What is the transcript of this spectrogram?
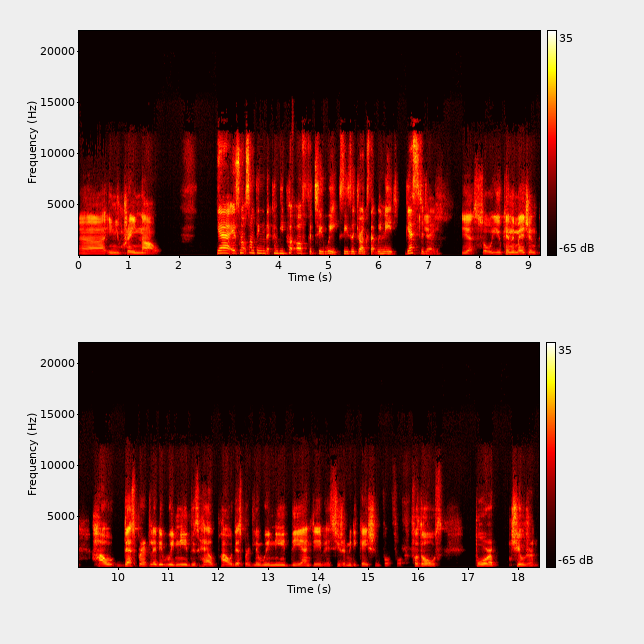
in Ukraine now yeah, it's not something that can be put off for two weeks. These are drugs that we need yesterday. Yes. Yes, so you can imagine how desperately we need this help, how desperately we need the anti-seizure medication for, for, for those poor children.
